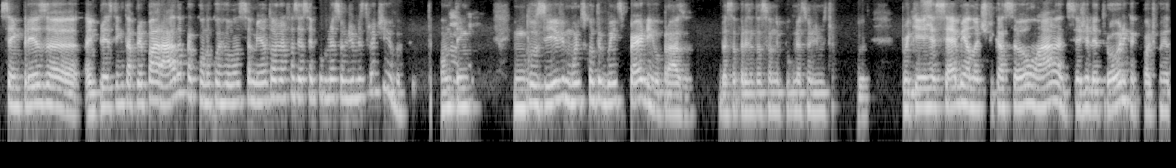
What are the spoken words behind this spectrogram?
se a empresa, a empresa tem que estar preparada para quando ocorrer o lançamento, ela já fazer essa impugnação administrativa. Então, tem, uhum. inclusive, muitos contribuintes perdem o prazo dessa apresentação de impugnação administrativa porque recebem a notificação lá, seja eletrônica, que pode correr,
